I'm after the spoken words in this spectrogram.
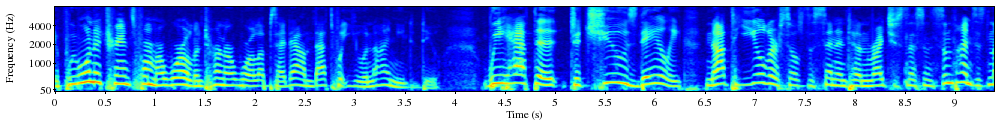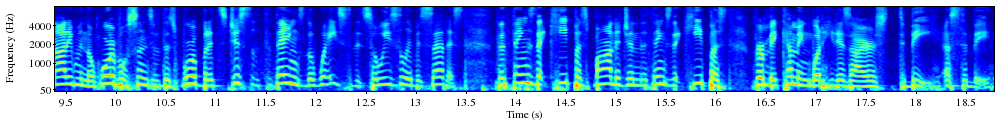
If we want to transform our world and turn our world upside down, that's what you and I need to do. We have to, to choose daily not to yield ourselves to sin and to unrighteousness. And sometimes it's not even the horrible sins of this world, but it's just the things, the weights that so easily beset us, the things that keep us bondage and the things that keep us from becoming what He desires to be, us to be.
